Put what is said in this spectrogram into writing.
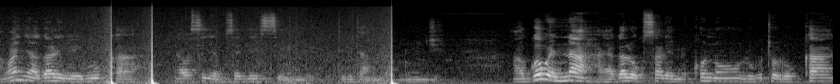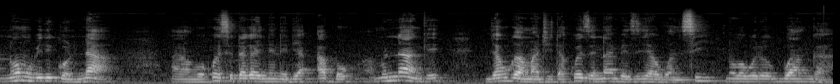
amannya agali bebuuka n'abasajja musajja ekisenge tebitambula bulungi. Gwe wenna ayagala okusala emikono lubuto lukka n'omubiri gwonna ng'okozesa eddagala linene erya abo munnange nja kugamba nti takweza enamba eziri awo wansi n'obabwere oggwanga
